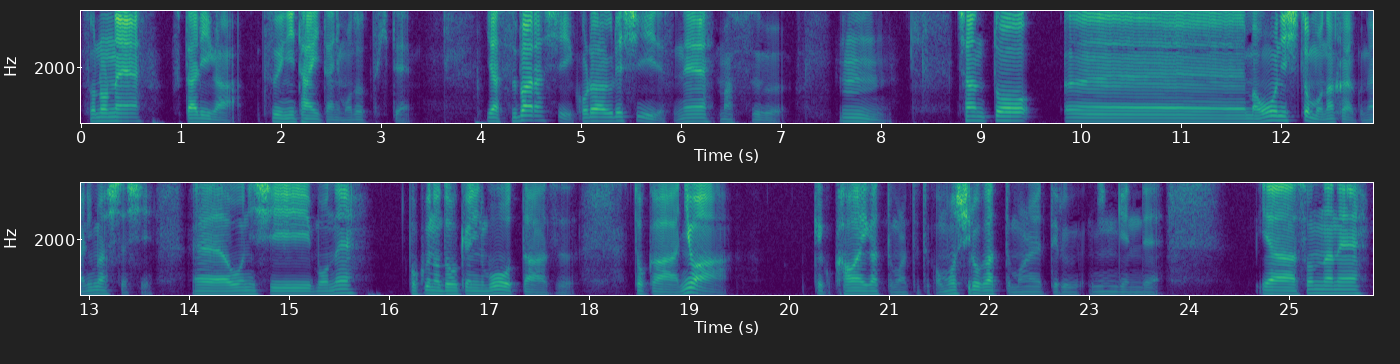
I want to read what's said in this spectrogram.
そのね、二人がついにタイタに戻ってきて、いや、素晴らしい。これは嬉しいですね。まっすぐ。うん。ちゃんと、えー、まあ、大西とも仲良くなりましたし、えー、大西もね、僕の同居人のウォーターズとかには、結構可愛がってもらってるとか、面白がってもらえてる人間で、いやー、そんなね、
